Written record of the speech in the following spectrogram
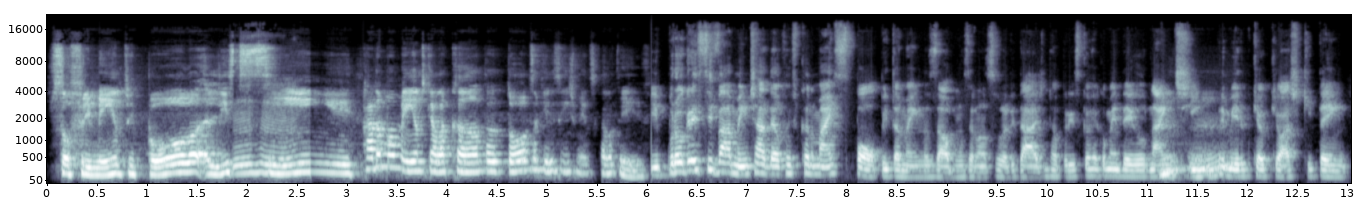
sofrimento e pôr ali Uhum. sim. Cada momento que ela canta, todos aqueles sentimentos que ela teve. E progressivamente a Adele foi ficando mais pop também nos álbuns da nossa sonoridade. Então por isso que eu recomendei o 19, Uhum. primeiro porque é o que eu acho que tem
